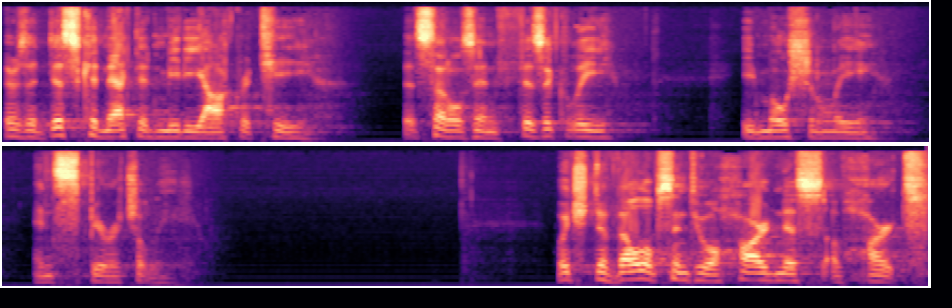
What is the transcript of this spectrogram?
there's a disconnected mediocrity that settles in physically, emotionally, and spiritually. which develops into a hardness of heart.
